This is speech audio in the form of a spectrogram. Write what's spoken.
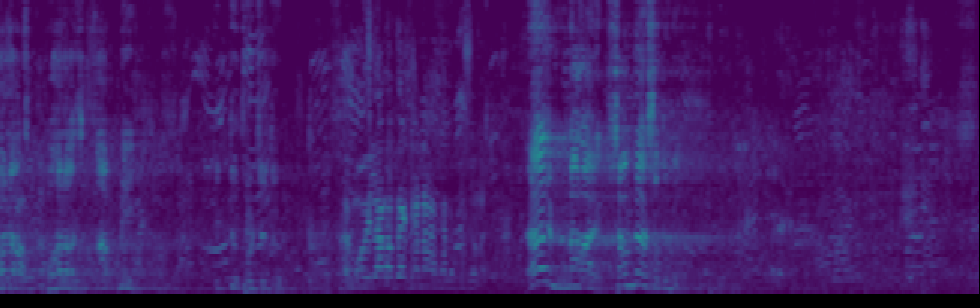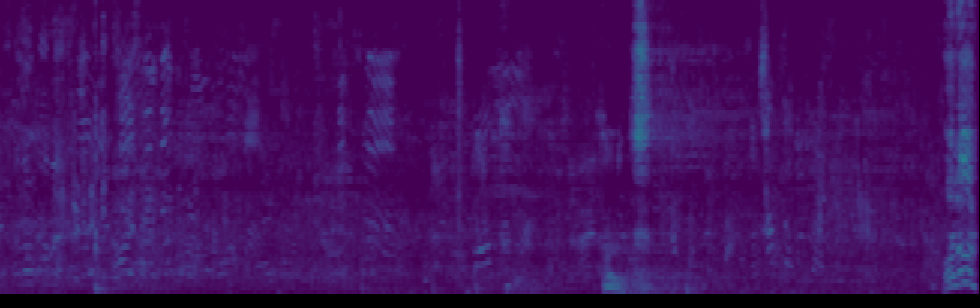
মহারাজ মহারাজ আপনি একটু ধৈর্য ধরুন। মহিলারা দেখে না এখানে পিছনে। এই নারায়ণ সামনে আসো তুমি। বলুন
